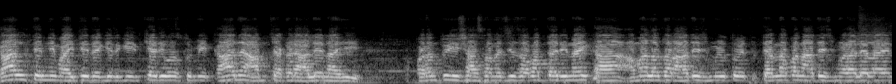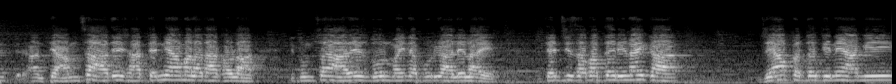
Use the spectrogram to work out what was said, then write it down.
काल त्यांनी माहिती दिली की इतक्या दिवस तुम्ही का नाही आमच्याकडे आले नाही? परंतु ही शासनाची जबाबदारी नाही का? आम्हाला जर आदेश मिळतोय तर त्यांना पण आदेश मिळालेला आहे. आणि ते आमचा आदेश हा त्यांनी आम्हाला दाखवला की तुमचा आदेश दोन महिन्यापूर्वी आलेला आहे. त्यांची जबाबदारी नाही का? ज्या पद्धतीने आम्ही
